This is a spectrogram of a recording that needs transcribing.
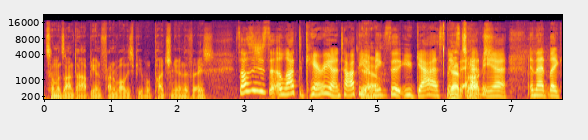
Someone's on top of you in front of all these people punching you in the face. It's also just a lot to carry on top of you. Yeah. It makes it you gas, Yeah, makes it it, heavy, yeah. And that like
